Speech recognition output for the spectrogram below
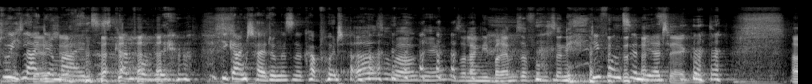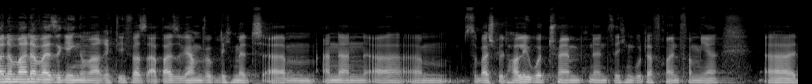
Du, ich leih dir schön. meins, ist kein Problem. Die Gangschaltung ist nur kaputt. Ah, super, okay. Solange die Bremse funktioniert. Die funktioniert. Sehr gut. Aber normalerweise ging immer richtig was ab. Also wir haben wirklich mit ähm, anderen, äh, ähm, zum Beispiel Hollywood Tramp nennt sich ein guter Freund von mir, äh,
